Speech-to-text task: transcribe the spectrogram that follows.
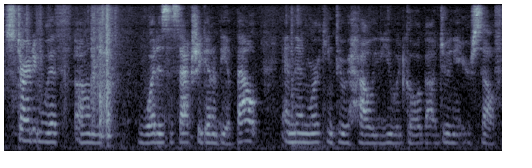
starting with um, what is this actually going to be about, and then working through how you would go about doing it yourself.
